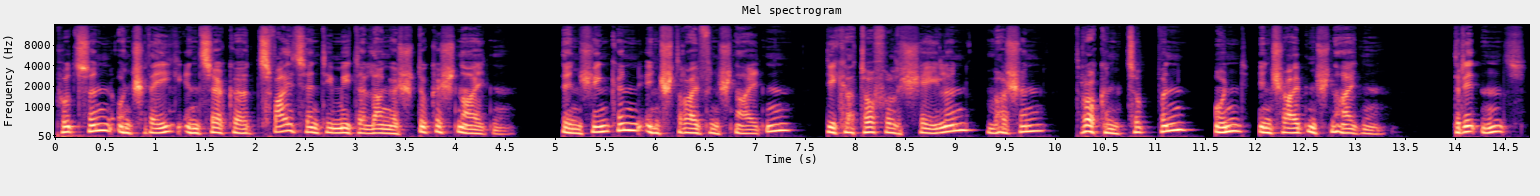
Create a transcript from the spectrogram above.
putzen und schräg in ca. 2 cm lange Stücke schneiden. Den Schinken in Streifen schneiden, die Kartoffel schälen, waschen, trocken zupfen und in Scheiben schneiden. Drittens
